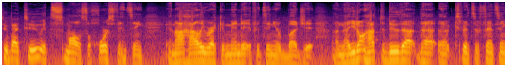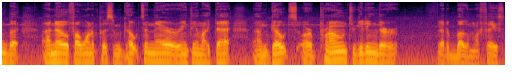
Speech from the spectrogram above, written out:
two by two it's small a horse fencing and i highly recommend it if it's in your budget. Uh, now you don't have to do that that uh, expensive fencing but i know if i want to put some goats in there or anything like that um, goats are prone to getting their got a bug on my face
